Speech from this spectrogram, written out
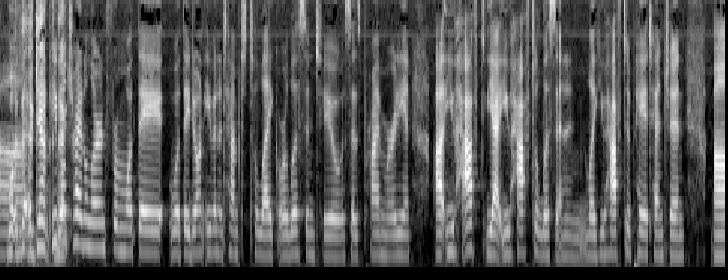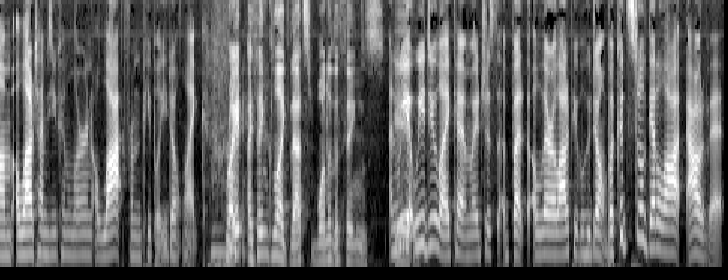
Um, Well, th- again, people that- try to learn from what they what they don't even attempt to like or listen to. Says Prime Meridian. Uh, you have to, yeah, you have to listen and like you have to pay attention. Um, a lot of times you can learn a lot from the people you don't like. right? I think like that's one of the things. And we it- we do like him. It's just, but there are a lot of people who don't, but could still get a lot out of it.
